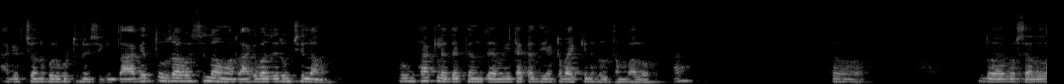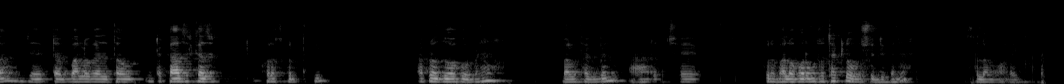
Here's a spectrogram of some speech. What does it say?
আগের চেয়ে অনেক পরিবর্তন হয়েছে। কিন্তু আগে তো যা হয়েছিল আমার, আগে বা যেরকম ছিলাম ওরকম থাকলে দেখতেন যে আমি টাকা দিয়ে একটা বাইক কিনে ফেলতাম ভালো হ্যাঁ? তো দোয়া করছে আল্লাহ যে একটা ভালো কাজে তাও একটা কাজের কাজে খরচ করতেছি। আপনারা দোয়া করবেন হ্যাঁ? ভালো থাকবেন। আর হচ্ছে কোনো ভালো পরামর্শ থাকলে অবশ্যই দিবেন হ্যাঁ? আসসালামু আলাইকুম।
